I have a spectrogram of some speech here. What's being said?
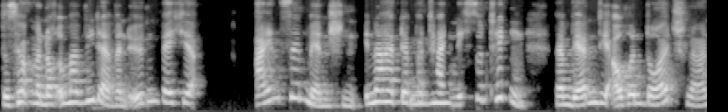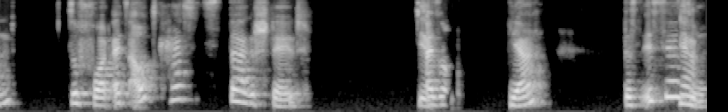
das hört man doch immer wieder, wenn irgendwelche Einzelmenschen innerhalb der Partei mhm. nicht so ticken, dann werden die auch in Deutschland sofort als Outcasts dargestellt. Ja. Also, ja, das ist ja, ja. so.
